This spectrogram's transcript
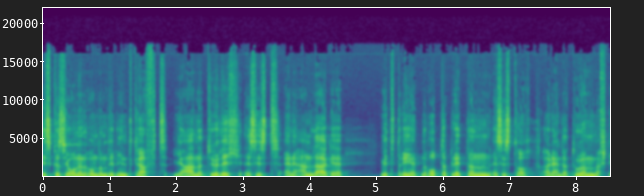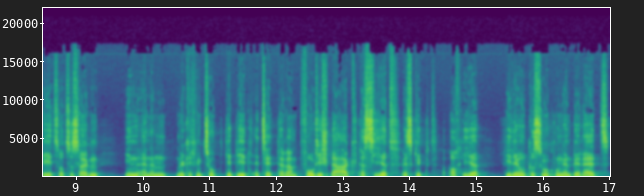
Diskussionen rund um die Windkraft. Ja, natürlich, es ist eine Anlage, mit drehenden Rotorblättern. Es ist auch allein der Turm steht sozusagen in einem möglichen Zuggebiet etc. Vogelschlag passiert. Es gibt auch hier viele Untersuchungen bereits.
